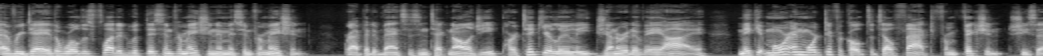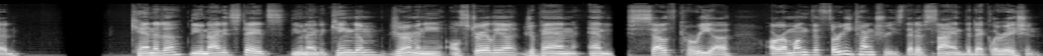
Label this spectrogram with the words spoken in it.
Every day, the world is flooded with disinformation and misinformation. Rapid advances in technology, particularly generative AI, make it more and more difficult to tell fact from fiction, she said. Canada, the United States, the United Kingdom, Germany, Australia, Japan, and South Korea are among the 30 countries that have signed the declaration.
